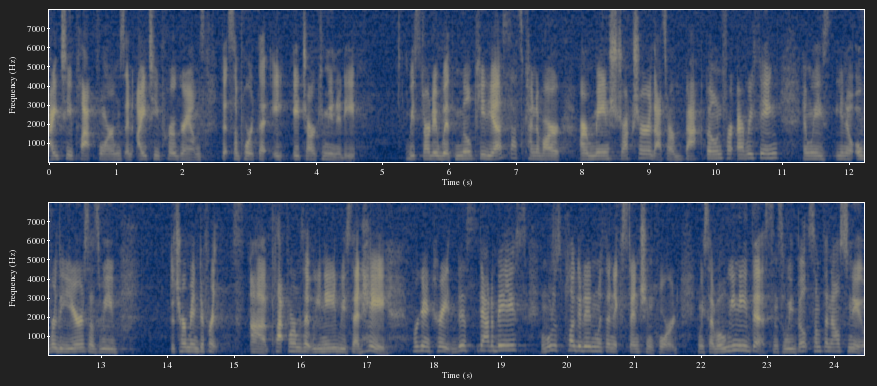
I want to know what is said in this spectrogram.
IT platforms and IT programs that support the HR community. We started with MilPDS, that's kind of our, our main structure, that's our backbone for everything. And we, you know, over the years as we've determined different uh, platforms that we need, we said, hey, we're gonna create this database and we'll just plug it in with an extension cord. And we said, well, we need this. And so we built something else new.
